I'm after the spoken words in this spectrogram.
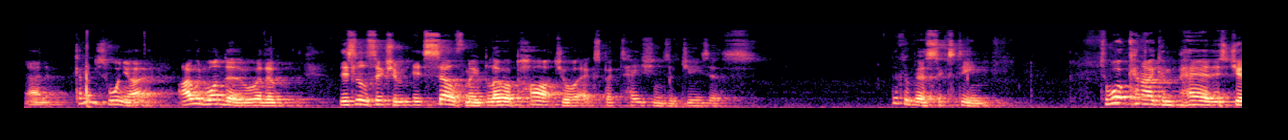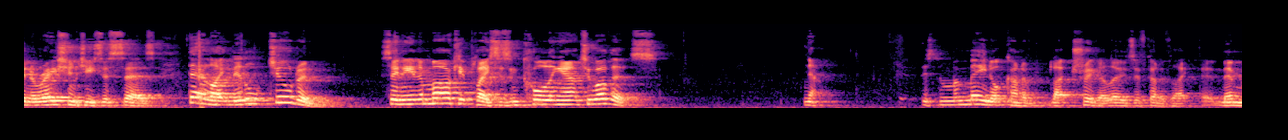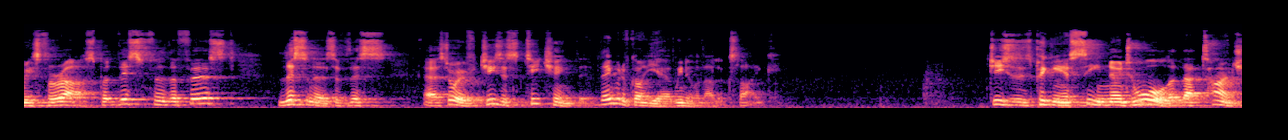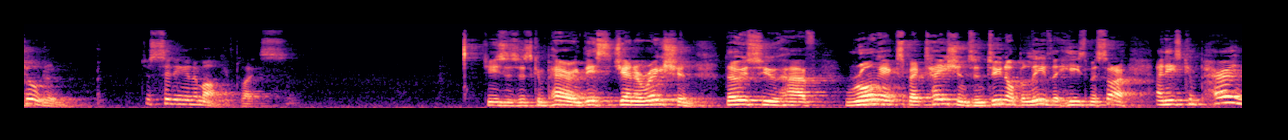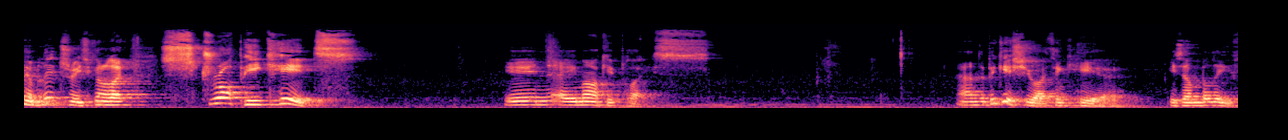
And can I just warn you, I, I would wonder whether this little section itself may blow apart your expectations of Jesus. Look at verse 16. To what can I compare this generation, Jesus says? They're like little children, sitting in the marketplaces and calling out to others. Now, this may not kind of like trigger loads of kind of like memories for us, but this for the first listeners of this uh, story of Jesus teaching, they would have gone, Yeah, we know what that looks like. Jesus is picking a scene known to all at that time children, just sitting in a marketplace. Jesus is comparing this generation, those who have wrong expectations and do not believe that he's Messiah, and he's comparing them literally to kind of like stroppy kids in a marketplace. And the big issue, I think, here is unbelief.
